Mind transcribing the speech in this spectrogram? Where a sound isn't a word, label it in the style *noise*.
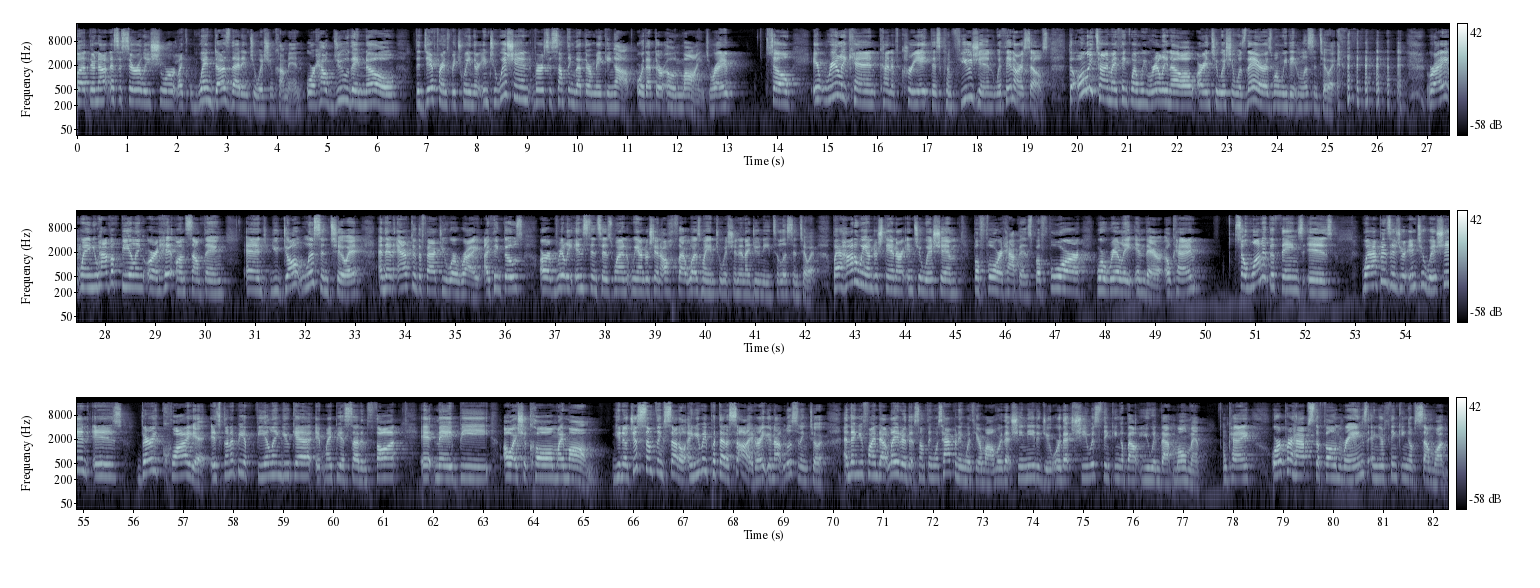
but they're not necessarily sure like when does that intuition come in? Or how do they know the difference between their intuition versus something that they're making up or that their own mind right? So it really can kind of create this confusion within ourselves. The only time I think when we really know our intuition was there is when we didn't listen to it. *laughs* right? When you have a feeling or a hit on something and you don't listen to it, and then after the fact you were right. I think those are really instances when we understand, oh, that was my intuition and I do need to listen to it. But how do we understand our intuition before it happens, before we're really in there, okay? So, one of the things is what happens is your intuition is very quiet. It's going to be a feeling you get, it might be a sudden thought, it may be, oh, I should call my mom. You know, just something subtle, and you may put that aside, right? You're not listening to it and then you find out later that something was happening with your mom or that she needed you or that she was thinking about you in that moment. Okay? Or perhaps the phone rings and you're thinking of someone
